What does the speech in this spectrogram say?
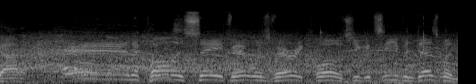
Got it. And the call is safe. It was very close. You could see even Desmond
